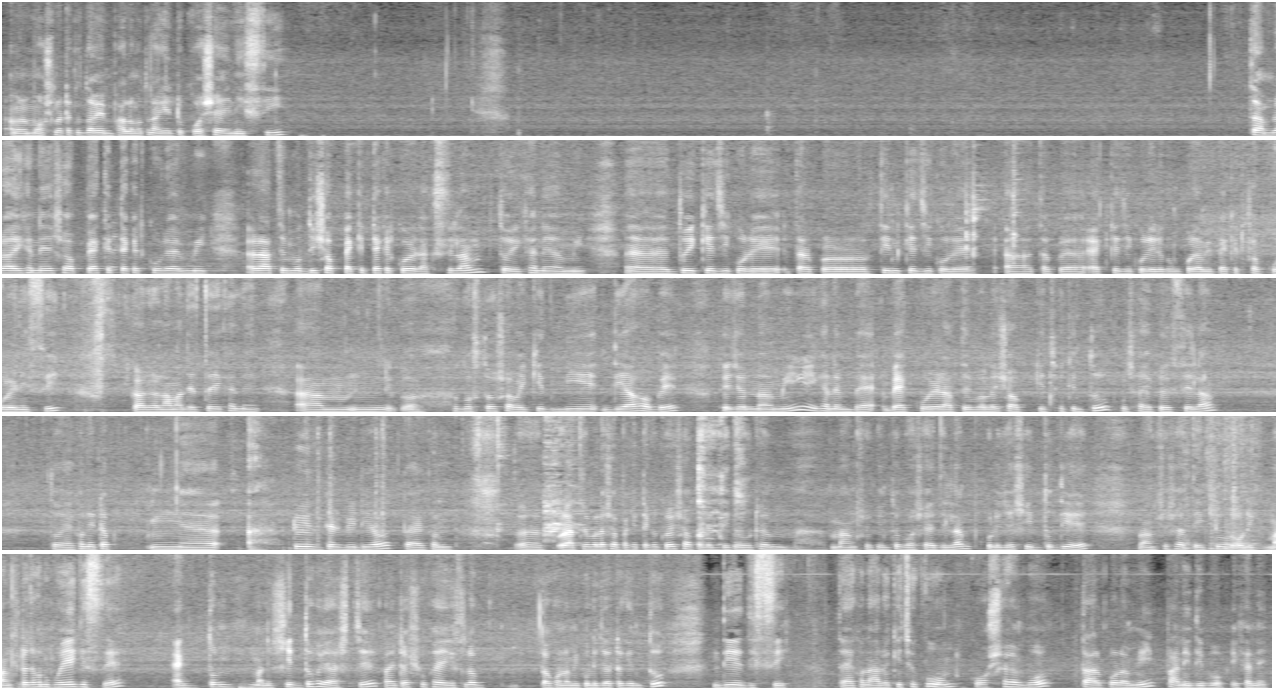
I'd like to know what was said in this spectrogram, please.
আমার মশলাটা কিন্তু আমি ভালো মতন আগে একটু কষায় নিচ্ছি। তো আমরা এখানে সব প্যাকেট ট্যাকেট করে আমি, রাতের মধ্যে সব প্যাকেট ট্যাকেট করে রাখছিলাম। তো এখানে আমি দুই কেজি করে, তারপর তিন কেজি করে তারপর এক কেজি করে এরকম করে আমি প্যাকেট সব করে নিচ্ছি। কারণ আমাদের তো এখানে গোস্ত সবাইকে নিয়ে দেওয়া হবে। এই জন্য আমি এখানে ব্যাগ করে রাতের বেলায় সব কিছু কিন্তু গুছাই ফেলছিলাম। তো এখন এটা টুইসডের ভিডিও। তো এখন রাত্রেবেলা সব প্যাকেট ট্যাকেট করে সকালের দিকে উঠে মাংস কিন্তু বসায় দিলাম। কলিজা সিদ্ধ দিয়ে মাংসের সাথে একটু অনেক, মাংসটা যখন হয়ে গেছে, একদম মানে সিদ্ধ হয়ে আসছে, পানিটা শুকায় গেছিল, তখন আমি কলিজাটা কিন্তু দিয়ে দিচ্ছি তো এখন আরও কিছুক্ষণ কষাবো, তারপর আমি পানি দিব এখানে।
